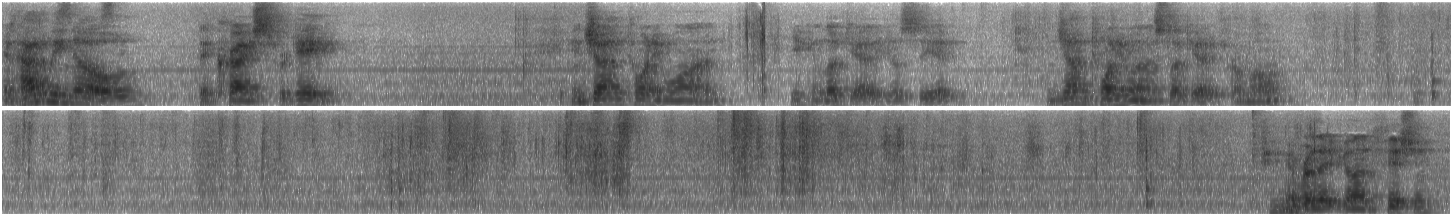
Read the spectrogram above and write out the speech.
And how do we know that Christ forgave him? In John 21, you can look at it, you'll see it. In John 21, let's look at it for a moment. If you remember, they'd gone fishing.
